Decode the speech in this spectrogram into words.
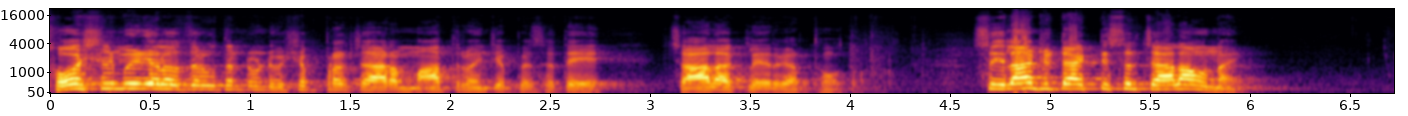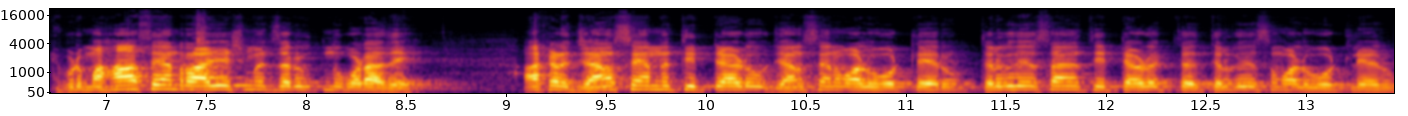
సోషల్ మీడియాలో జరుగుతున్నటువంటి విష ప్రచారం మాత్రమే అని చెప్పేసి అయితే చాలా క్లియర్గా అర్థమవుతుంది. సో ఇలాంటి టాక్టిక్స్లు చాలా ఉన్నాయి. ఇప్పుడు మహాసేన రాజేష్ మీద జరుగుతుంది కూడా అదే. అక్కడ జనసేనని తిట్టాడు జనసేన వాళ్ళు ఓట్లేరు తెలుగుదేశాన్ని తిట్టాడు తెలుగుదేశం వాళ్ళు ఓట్లేరు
